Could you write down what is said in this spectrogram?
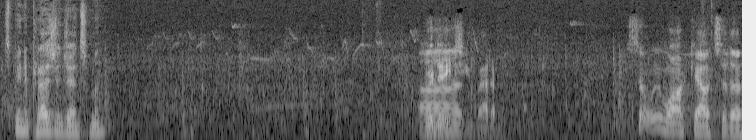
It's been a pleasure, gentlemen. Good day Uh, to you, madam. So we walk out to the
